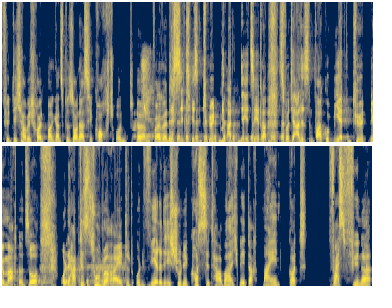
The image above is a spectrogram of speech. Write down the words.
für dich habe ich heute mal ganz besonders gekocht und ähm, weil wir das in diesen Tüten hatten etc. Es wird ja alles in vakuumierten Tüten gemacht und so und habe das zubereitet und während ich schon gekostet habe, habe ich mir gedacht, mein Gott, was für eine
